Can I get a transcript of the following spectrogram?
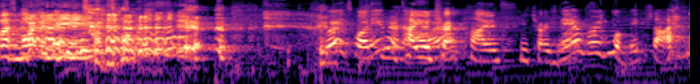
that's more than me. Wait, 20 or an How you attract clients? You charge Damn, more. bro, you a big shot.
